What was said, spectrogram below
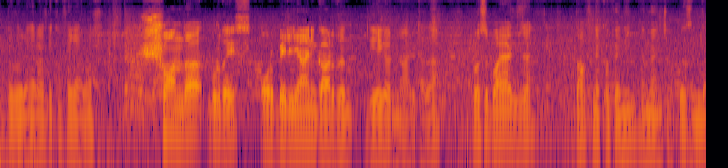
Burada böyle herhalde kafeler var. Şu anda buradayız. Orbeliani Garden diye görünüyor haritada. Burası baya güzel. Daphne Kafe'nin hemen çaprazında.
